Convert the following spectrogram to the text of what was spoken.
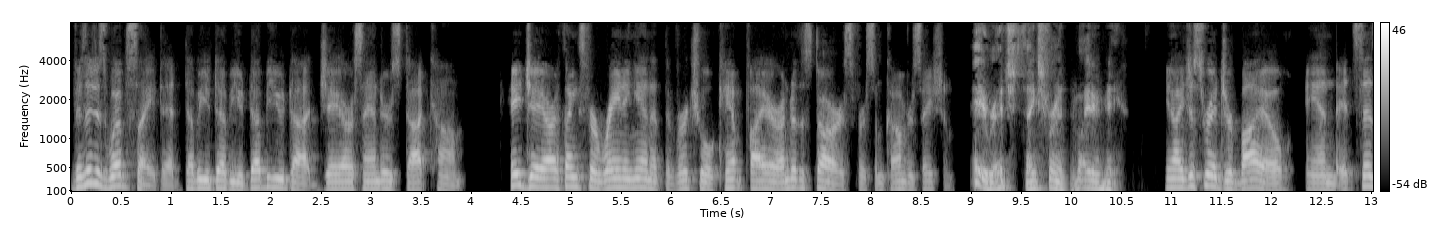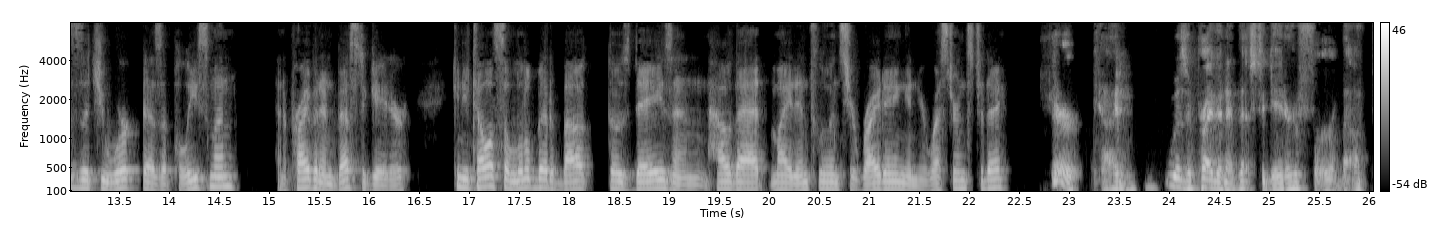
Visit his website at www.jrsanders.com. Hey, JR, thanks for reining in at the virtual campfire under the stars for some conversation. Hey, Rich, thanks for inviting me. You know, I just read your bio and it says that you worked as a policeman and a private investigator. Can you tell us a little bit about those days and how that might influence your writing and your Westerns today? Sure. I was a private investigator for about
